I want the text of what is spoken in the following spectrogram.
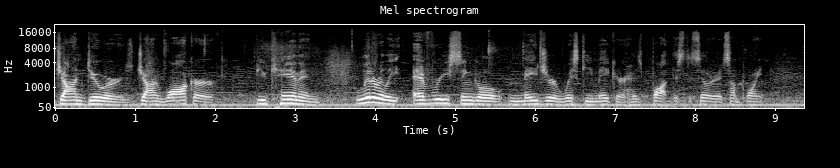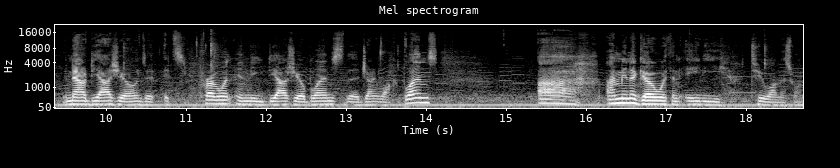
John Dewars, John Walker, Buchanan. Literally every single major whiskey maker has bought this distillery at some point, and now Diageo owns it. It's prevalent in the Diageo blends, the Johnnie Walker blends. Uh, I'm gonna go with an 82 on this one.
